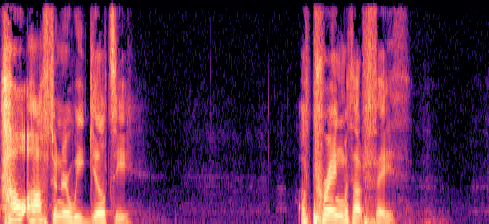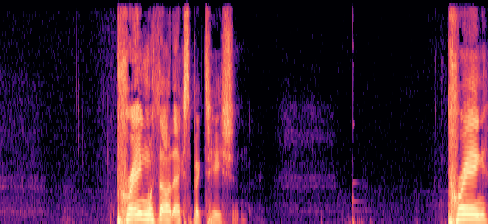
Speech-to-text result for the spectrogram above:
How often are we guilty of praying without faith, praying without expectation, praying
